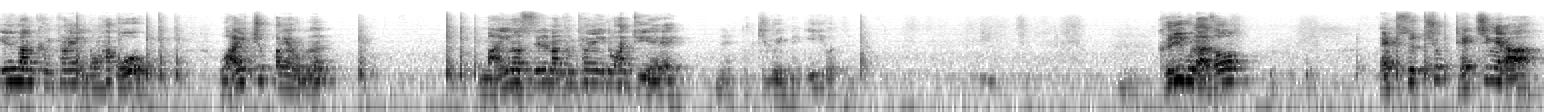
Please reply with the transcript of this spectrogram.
1만큼 평행 이동하고 y축 방향으로는 마이너스 1만큼 평행 이동한 뒤에 네 웃기고 있네. 1이거든. 그리고 나서 x축 대칭해라.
